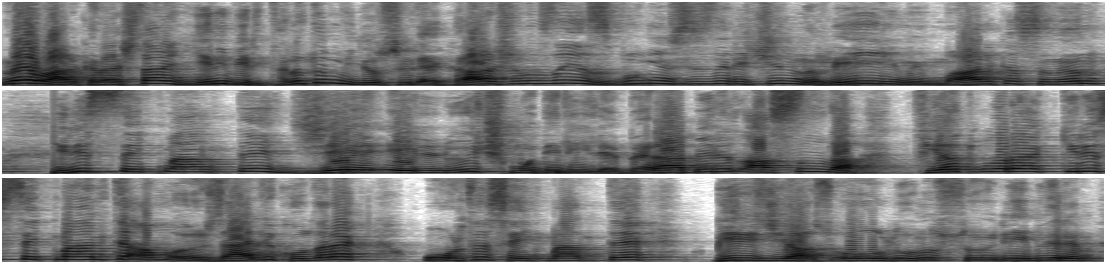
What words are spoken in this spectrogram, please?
Merhaba arkadaşlar yeni bir tanıtım videosuyla karşınızdayız. Bugün sizler için Realme markasının giriş segmentte C53 modeliyle beraberiz. Aslında fiyat olarak giriş segmentte ama özellik olarak orta segmentte bir cihaz olduğunu söyleyebilirim.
